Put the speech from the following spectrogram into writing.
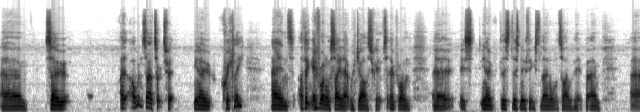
Um, so I, I wouldn't say I took to it, you know, quickly. And I think everyone will say that with JavaScript. Everyone uh, it's you know there's there's new things to learn all the time with it. But um, uh,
